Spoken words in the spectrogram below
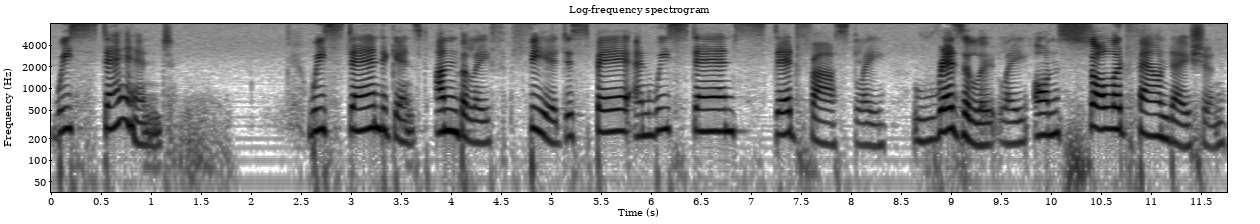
we stand. We stand against unbelief, fear, despair, and we stand steadfastly, resolutely, on solid foundation,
